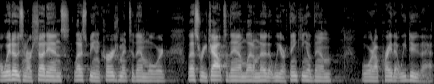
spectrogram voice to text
our widows and our shut ins. Let us be an encouragement to them, Lord. Let us reach out to them. Let them know that we are thinking of them. Lord, I pray that we do that.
